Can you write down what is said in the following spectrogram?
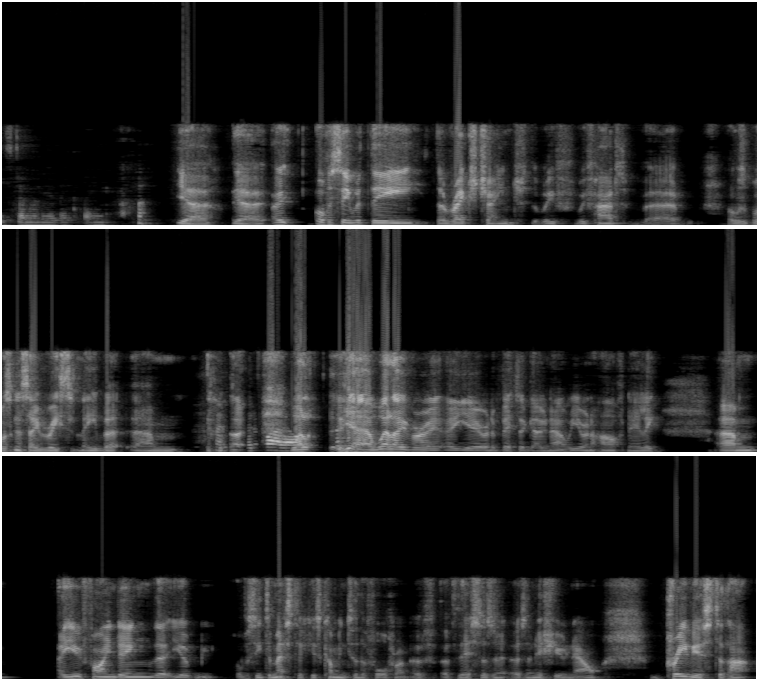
is generally a big thing. Yeah, yeah. I, obviously, with the the regs change that we've we've had, uh, I was, was going to say recently, but um, uh, well, yeah, well over a, a, year and a bit ago now, a year and a half nearly. Um, are you finding that you obviously domestic is coming to the forefront of, of this as, a, as an issue now? Previous to that,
